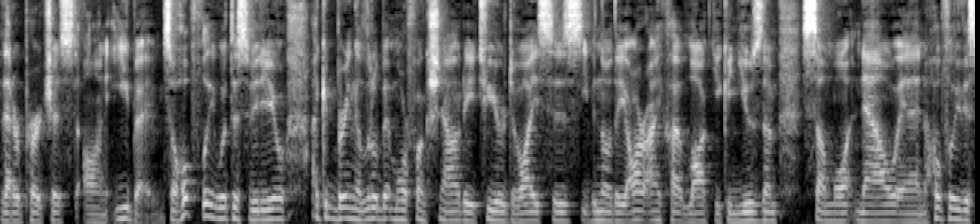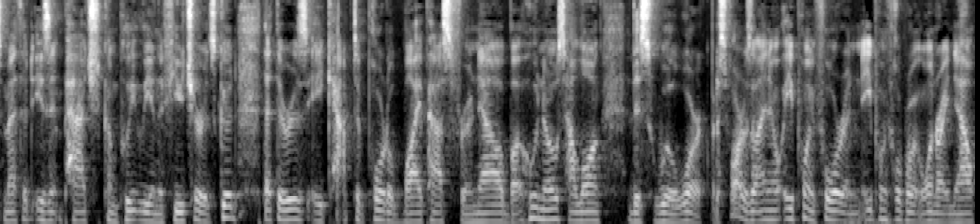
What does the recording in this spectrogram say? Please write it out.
that are purchased on eBay. So hopefully with this video, I could bring a little bit more functionality to your devices. Even though they are iCloud locked, you can use them somewhat now and hopefully this method isn't patched completely in the future. It's good that there is a captive portal bypass for now, but who knows how long this will work. But as far as I know, 8.4 and 8.4.1 right now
